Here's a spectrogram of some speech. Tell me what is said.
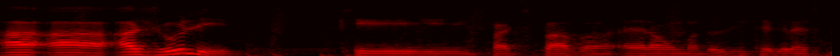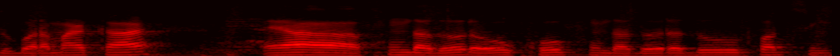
a, a, a Julie, que participava, era uma das integrantes do Bora Marcar, é a fundadora ou cofundadora do PodSync.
